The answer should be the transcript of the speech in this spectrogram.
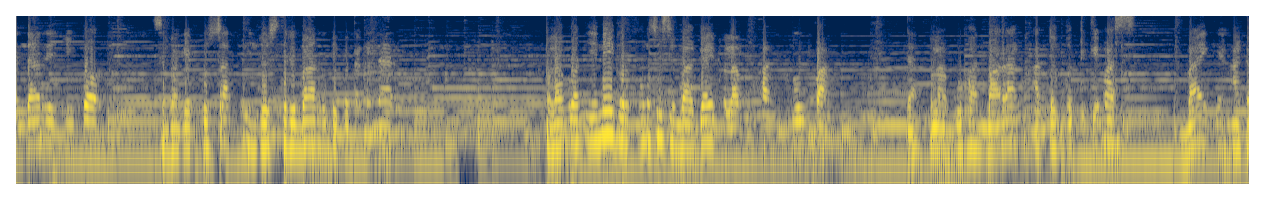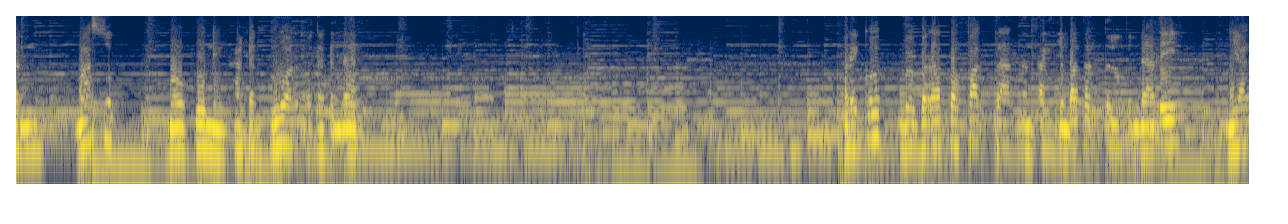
Kendari Impor sebagai pusat industri baru di kota Kendari. Pelabuhan ini berfungsi sebagai pelabuhan penumpang dan pelabuhan barang atau peti kemas baik yang akan masuk maupun yang akan keluar kota Kendari. Berikut beberapa fakta tentang jembatan Teluk Kendari yang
